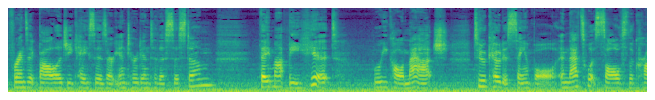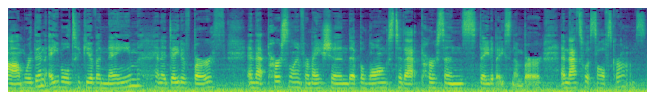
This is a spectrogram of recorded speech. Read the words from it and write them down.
forensic biology cases are entered into the system, they might be hit, what we call a match, to a CODIS sample, and that's what solves the crime. We're then able to give a name and a date of birth and that personal information that belongs to that person's database number, and that's what solves crimes.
